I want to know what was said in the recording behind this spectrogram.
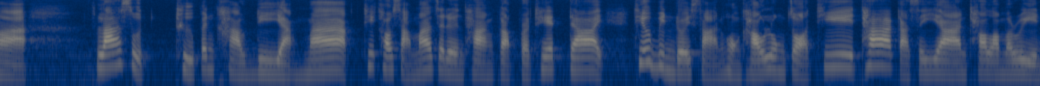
มา ล่าสุดถือเป็นข่าวดีอย่างมาก ที่เขาสามารถจะเดินทางกลับประเทศได้ เที่ยวบินโดยสารของเขาลงจอดที่ท่าอากาศยานทารามารีน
